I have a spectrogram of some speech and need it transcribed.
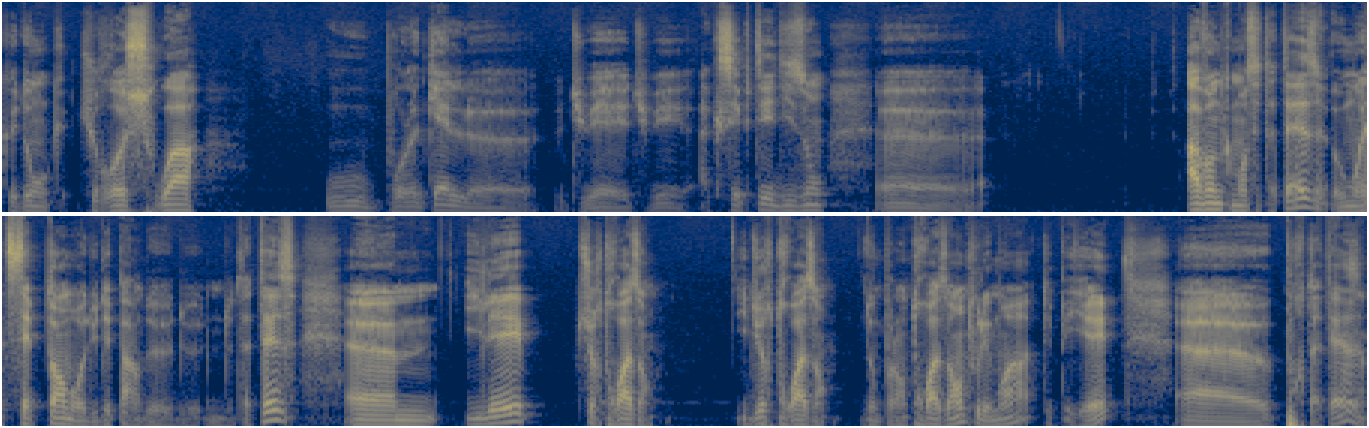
que donc tu reçois ou pour lequel euh, tu, es, tu es accepté, disons, euh, avant de commencer ta thèse, au mois de septembre du départ de, ta thèse, il est sur trois ans. Il dure trois ans. Donc pendant trois ans, tous les mois, tu es payé pour ta thèse.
